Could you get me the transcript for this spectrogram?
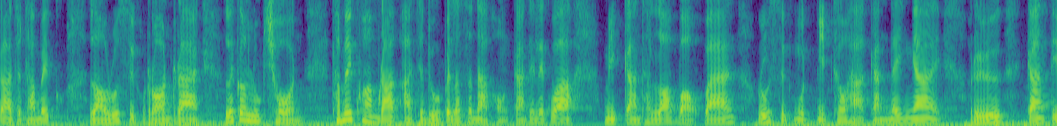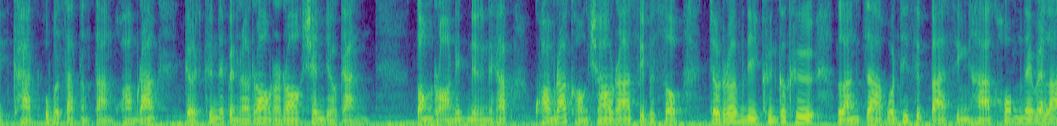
ก็อาจจะทำให้เรารู้สึกร้อนแรง แล้วก็ลุกโชนทำให้ความรักอาจจะดูเป็นลักษณะของการที่เรียกว่า มีการทะเลาะเบาะแวงรู้สึกหงุดหงิดเข้าหากันได้ง่าย หรือการติดขัดอุปสรรคต่างๆ ความรักเกิดขึ้นได้เป็นระลอกระลอกเช่นเดียวกัน ต้องรอนิดนึงนะครับ ความรักของชาวราศีพฤษภจะเริ่มดีขึ้นก็คือ หลังจากวันที่ 18 สิงหาคมในเวลา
